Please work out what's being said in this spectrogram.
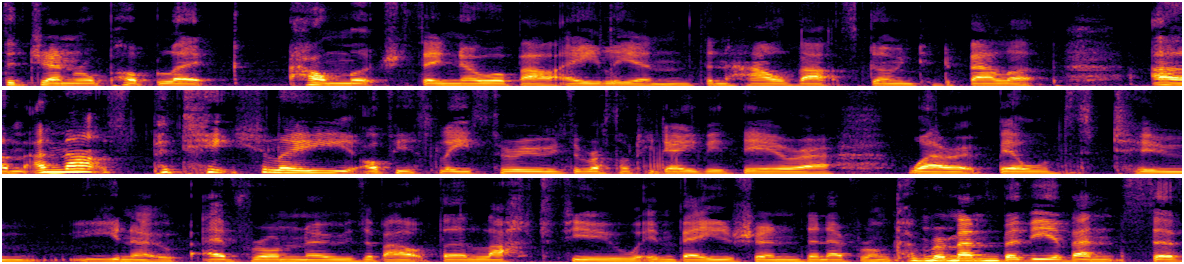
the general public, how much they know about aliens and how that's going to develop. Um, and that's particularly obviously through the Russell T Davies era, where it builds to, you know, everyone knows about the last few invasions and everyone can remember the events of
